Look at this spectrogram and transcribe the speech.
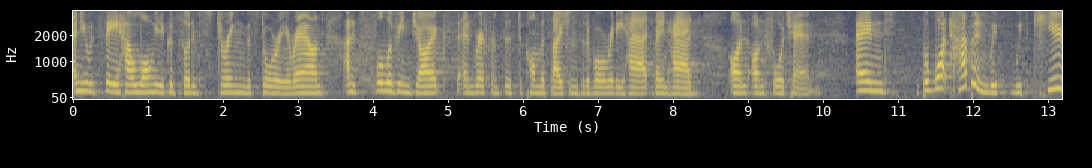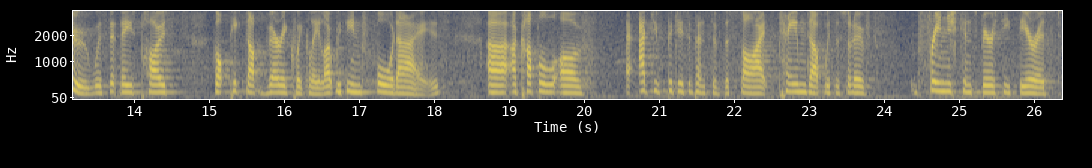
and you would see how long you could sort of string the story around. And it's full of in jokes and references to conversations that have already had, been had on, on 4chan. And, but what happened with, with Q was that these posts got picked up very quickly, like within four days. Uh, a couple of active participants of the site teamed up with a sort of fringe conspiracy theorist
